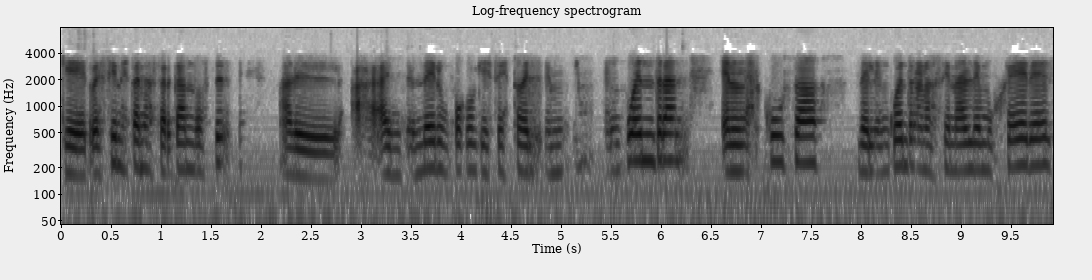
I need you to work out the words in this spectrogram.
que recién están acercándose al, a, entender un poco qué es esto del feminismo, se encuentran en la excusa del Encuentro Nacional de Mujeres,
